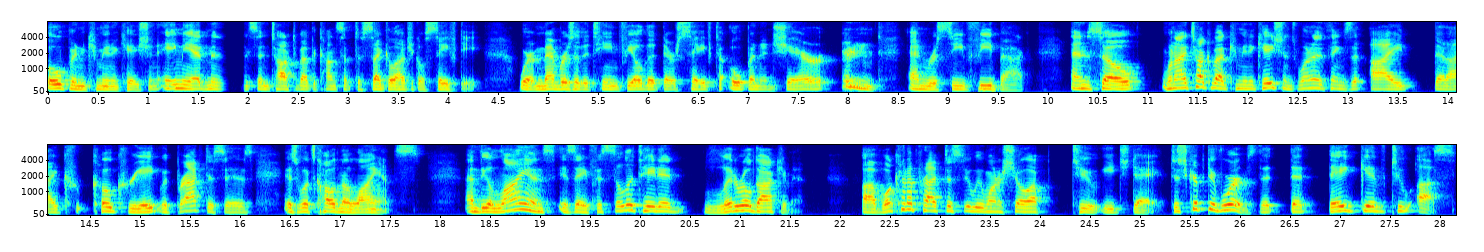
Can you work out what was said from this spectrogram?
open communication. Amy Edmondson talked about the concept of psychological safety, where members of the team feel that they're safe to open and share and receive feedback. And so when I talk about communications, one of the things that I that I co-create with practices is what's called an alliance. And the alliance is a facilitated literal document of what kind of practice do we want to show up to each day. Descriptive words that that they give to us.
